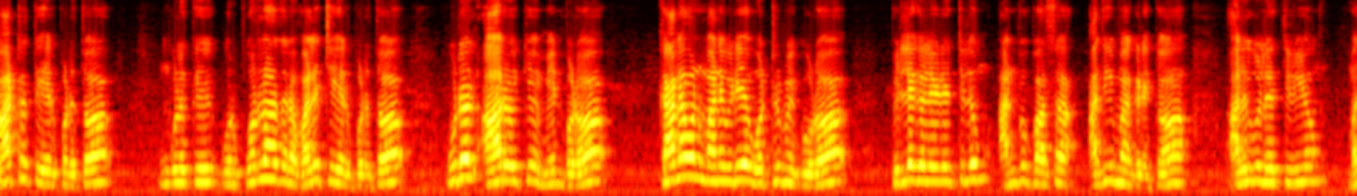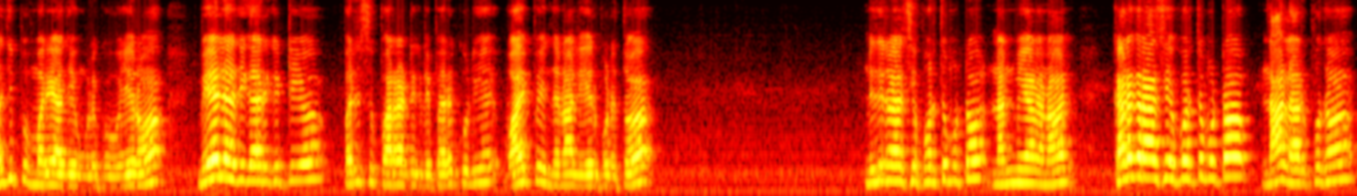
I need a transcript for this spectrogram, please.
மாற்றத்தை ஏற்படுத்தும். உங்களுக்கு ஒரு பொருளாதார வளர்ச்சி ஏற்படுத்தும். உடல் ஆரோக்கியம் மேம்படும். கணவன் மனைவிடையே ஒற்றுமை கூடும். பிள்ளைகளிடத்திலும் அன்பு பாசம் அதிகமாக கிடைக்கும். அலுவலகத்திலையும் மதிப்பு மரியாதை உங்களுக்கு உயரும். மேல் அதிகாரிகிட்டேயும் பரிசு பாராட்டுகளை பெறக்கூடிய வாய்ப்பை இந்த நாள் ஏற்படுத்தும். மிதுனராசியை பொறுத்து மட்டும் நன்மையான நாள். கடகராசியை பொறுத்து மட்டும் நாள் அற்புதம்.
